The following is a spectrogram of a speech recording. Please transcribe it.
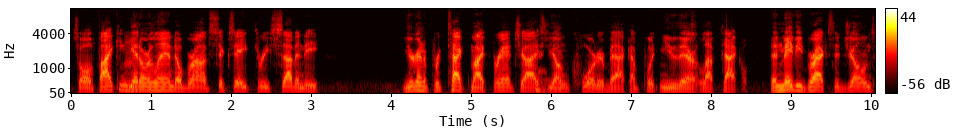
So if I can get hmm. Orlando Brown 6'8", 370, you're going to protect my franchise young quarterback. I'm putting you there at left tackle. Then maybe Braxton Jones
